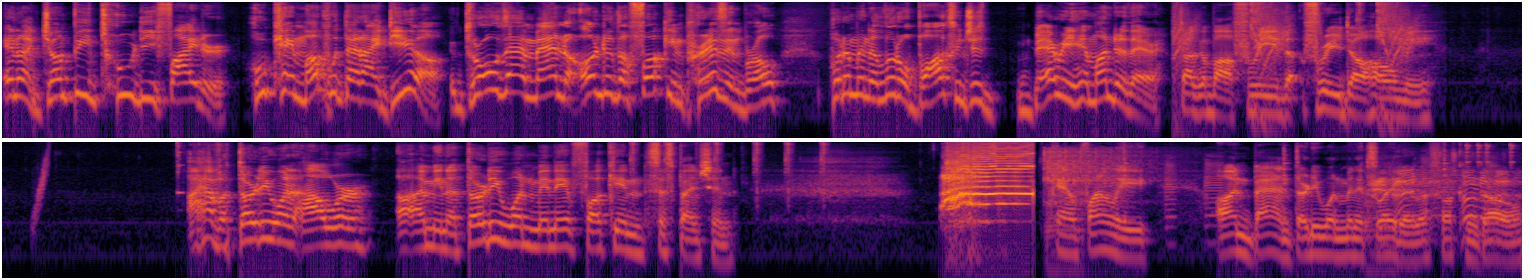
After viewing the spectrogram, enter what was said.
in a jumping 2D fighter? Who came up with that idea? Throw that man under the fucking prison, bro. Put him in a little box and just bury him under there. Talk about free the free the homie. I have a 31 hour, uh, I mean a 31 minute fucking suspension. Ah! Okay, I'm finally unbanned 31 minutes later. Let's fucking go.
